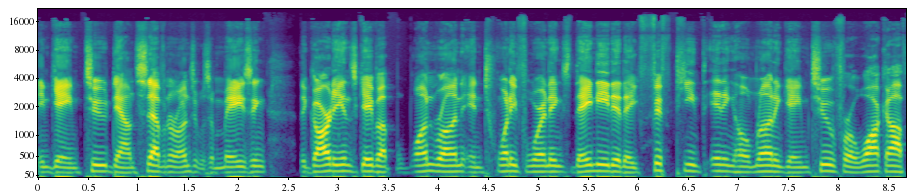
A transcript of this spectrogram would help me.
in game two, down seven runs. It was amazing. The Guardians gave up one run in 24 innings. They needed a 15th inning home run in game two for a walk-off,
